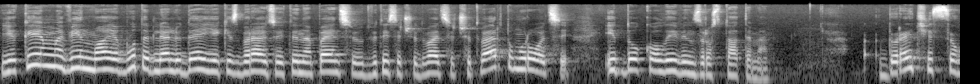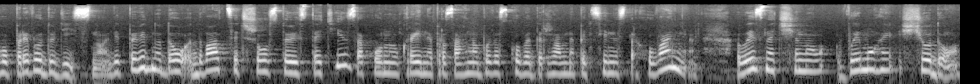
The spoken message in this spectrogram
Яким він має бути для людей, які збираються йти на пенсію у 2024 році, і доколи він зростатиме? До речі, з цього приводу дійсно відповідно до 26 статті закону України про загальнообов'язкове державне пенсійне страхування визначено вимоги щодо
